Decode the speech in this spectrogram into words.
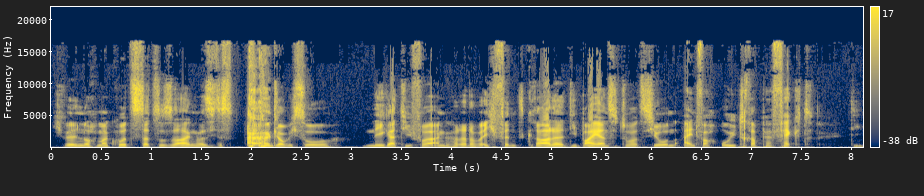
ich will noch mal kurz dazu sagen, was ich das, glaube ich, so negativ vorher angehört hat, aber ich finde gerade die Bayern-Situation einfach ultra perfekt. Die,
